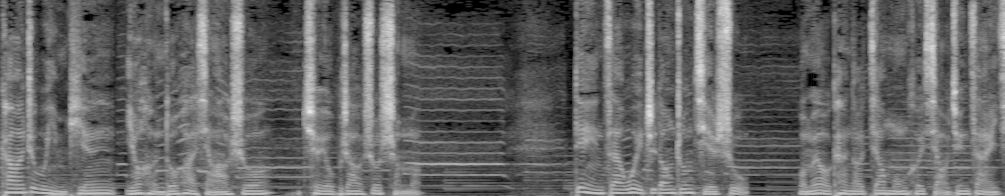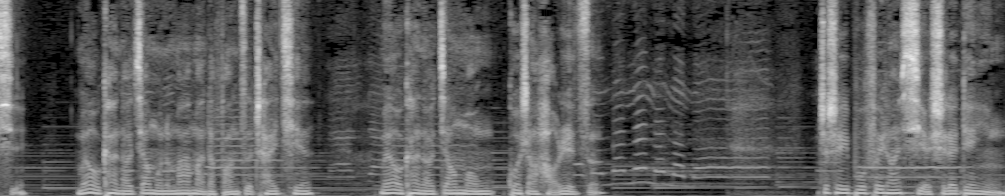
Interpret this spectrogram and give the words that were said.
看完这部影片，有很多话想要说，却又不知道说什么。电影在未知当中结束，我没有看到江萌和小军在一起，没有看到江萌的妈妈的房子拆迁，没有看到江萌过上好日子。这是一部非常写实的电影，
